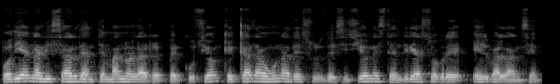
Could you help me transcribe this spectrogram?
podía analizar de antemano la repercusión que cada una de sus decisiones tendría sobre el balance.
